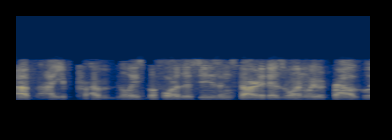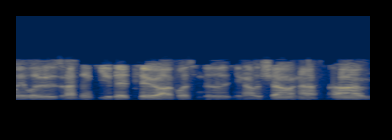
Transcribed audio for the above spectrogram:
uh, I, at least before the season started, as one we would probably lose, and I think you did too. I've listened to you know the show enough, um,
